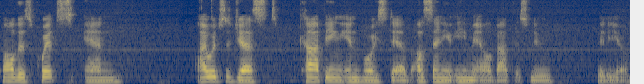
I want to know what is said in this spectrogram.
call this quits, and I would suggest copying invoice dev. I'll send you email about this new video.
